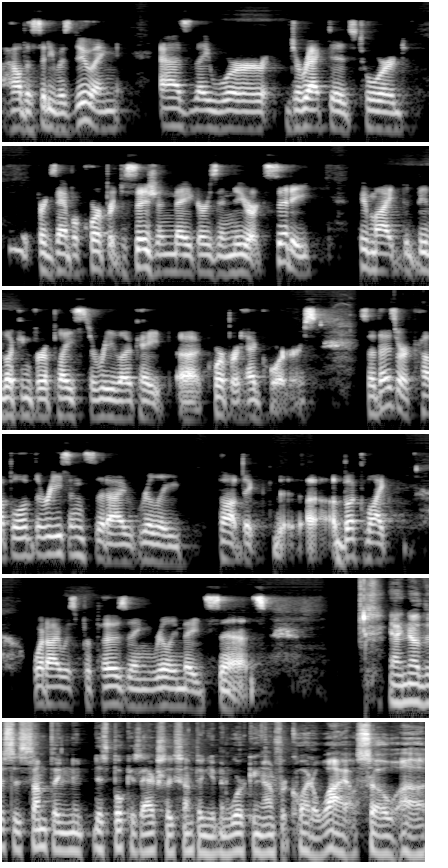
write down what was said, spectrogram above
how the city was doing, as they were directed toward for example, corporate decision makers in New York City who might be looking for a place to relocate uh, corporate headquarters. So those are a couple of the reasons that I really thought that uh, a book like what I was proposing really made sense. Yeah, I know this is something. This book is actually something you've been working on for quite a while. So, uh,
